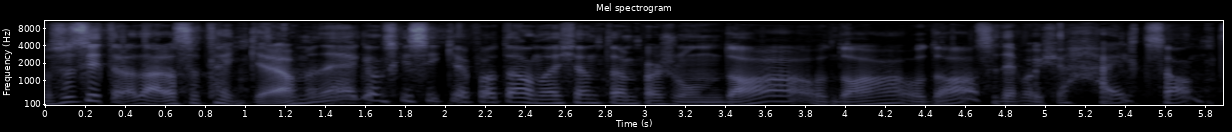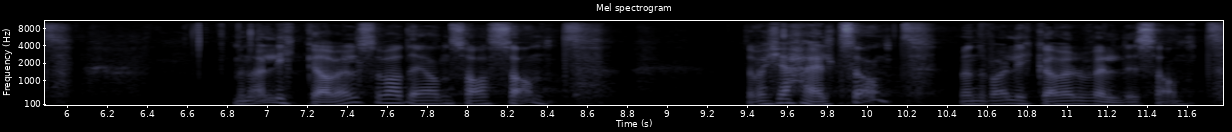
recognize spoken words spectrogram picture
Og Så sitter jeg der og så tenker ja, men jeg er ganske sikker på at jeg anerkjente den personen da og da og da. Så det var jo ikke helt sant. Men allikevel så var det han sa, sant. Det var ikke helt sant, men det var likevel veldig sant.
